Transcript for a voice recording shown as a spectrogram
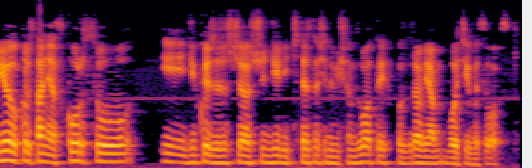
Miłego korzystania z kursu i dziękuję, że jeszcze oszczędzili 470 zł. Pozdrawiam, Wojciech Wesołowski.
